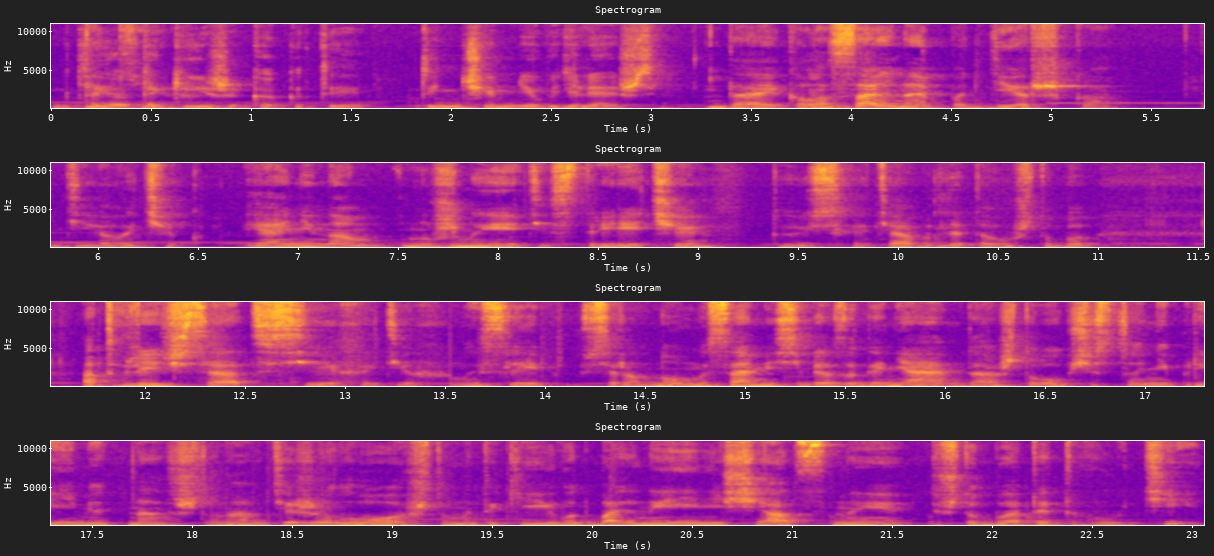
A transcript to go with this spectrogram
где такие. такие же, как и ты, ты ничем не выделяешься. Да, и колоссальная поддержка девочек. И они нам нужны, эти встречи, то есть хотя бы для того, чтобы отвлечься от всех этих мыслей, все равно мы сами себя загоняем, да, что общество не примет нас, что нам тяжело, что мы такие вот больные, несчастные. Чтобы от этого уйти,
